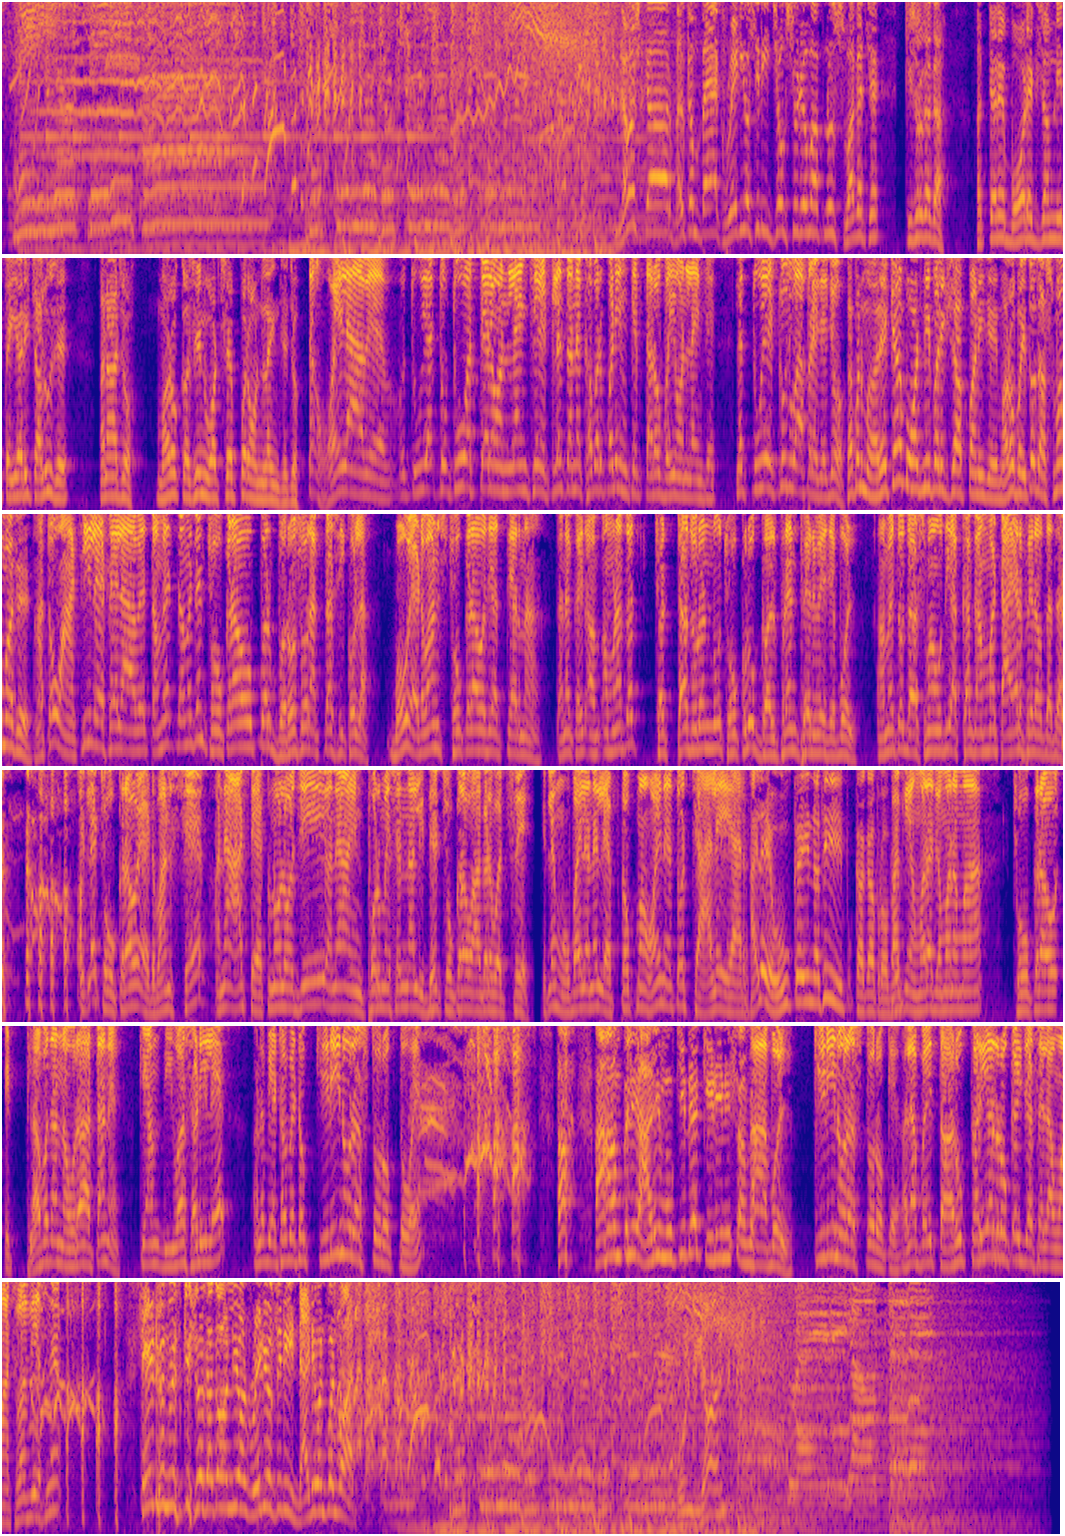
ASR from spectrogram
નમસ્કાર welcome back radio city joke સ્ટુડિયોમાં આપનું સ્વાગત છે. કિશોર કાકા અત્યારે બોર્ડ એક્ઝામની તૈયારી ચાલુ છે અને આ જો મારો કઝિન વોટ્સએપ પર ઓનલાઈન છે જો. હોયલા આવે. તું યાર તું તું અત્યારે ઓનલાઈન છે એટલે તને ખબર પડી ને કે તારો ભાઈ ઓનલાઈન છે. એટલે તું એટલું જ વાપરે છે જો. પણ મારે ક્યાં બોર્ડની પરીક્ષા આપવાની છે? મારો ભાઈ તો દસમામાં છે. હા તો વાંચી લેસેલા હવે. તમે તમે છે ને છોકરાઓ ઉપર ભરોસો રાખતા શીખોલા બહુ એડવાન્સ છોકરાઓ છે અત્યારના. તને કહી હમણાં તો છઠ્ઠા ધોરણનું છોકરું ગર્લફ્રેન્ડ ફેરવે છે બોલ. અમે તો દસમા સુધી આખા ગામમાં ટાયર ફેરવતા હતા. એટલે છોકરાઓ એડવાન્સ છે અને આ ટેકનોલોજી અને આ ઇન્ફોર્મેશનના લીધે જ છોકરાઓ આગળ વધશે. એટલે મોબાઈલ અને લેપટોપમાં હોય ને તો ચાલે યાર. એટલે એવું કઈ નથી કાકા પ્રોબ્લેમ બાકી અમારા જમાનામાં છોકરાઓ એટલા બધા નવરા હતા ને કે આમ દીવા સડી લે અને બેઠો બેઠો કીડીનો રસ્તો રોકતો હોય. આમ પેલી આડી મૂકી દે કીડીની સામે. હા બોલ. કીડીનો રસ્તો રોકે. અલા ભાઈ તારું કરિયર રોકાઈ જશે. લા વાંચવા બેસ ને. Stay tune with Kishore Kaka only on radio city 91.1 only on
